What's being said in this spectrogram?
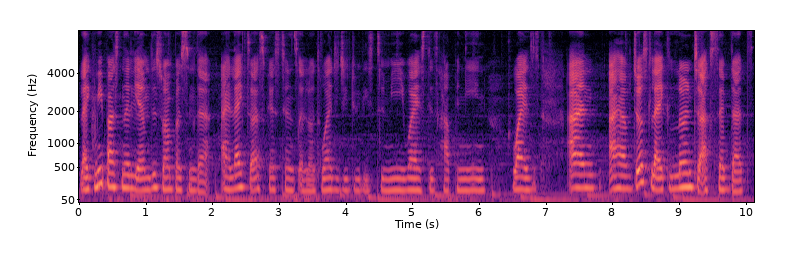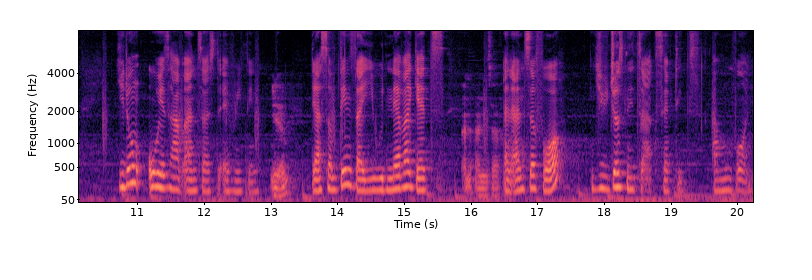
like me personally i'm this one person that i like to ask questions a lot why did you do this to me why is this happening why is this? and i have just like learned to accept that you don't always have answers to everything Yeah. there are some things that you would never get An answer. an answer for you just need to accept it and move on.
